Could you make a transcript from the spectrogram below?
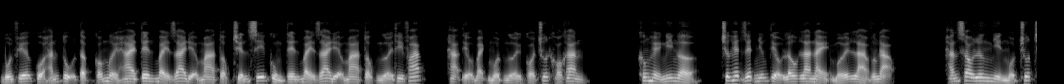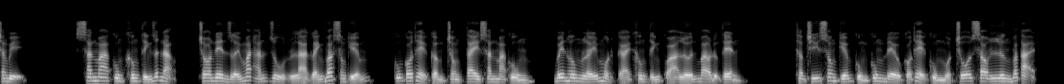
bốn phía của hắn tụ tập có mười hai tên bảy giai địa ma tộc chiến sĩ cùng tên bảy giai địa ma tộc người thi pháp, hạ tiểu bạch một người có chút khó khăn không hề nghi ngờ, trước hết giết những tiểu lâu la này mới là vương đạo. Hắn sau lưng nhìn một chút trang bị. Săn ma cung không tính rất nặng, cho nên dưới mắt hắn dù là gánh vác song kiếm, cũng có thể cầm trong tay săn ma cung, bên hông lấy một cái không tính quá lớn bao được tên. Thậm chí song kiếm cùng cung đều có thể cùng một chỗ sau lưng vác tại,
